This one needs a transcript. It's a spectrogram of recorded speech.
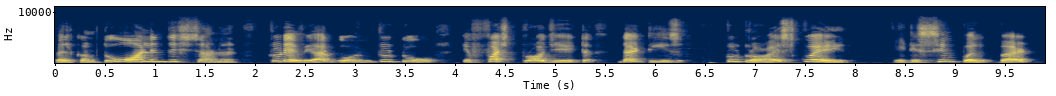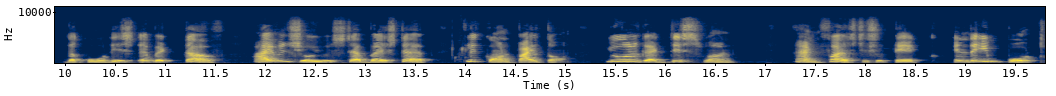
welcome to all in this channel. Today we are going to do a first project that is to draw a square. It is simple but the code is a bit tough. I will show you step by step. Click on Python. You will get this one. And first you should take in the import.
